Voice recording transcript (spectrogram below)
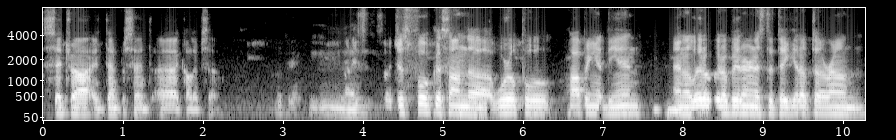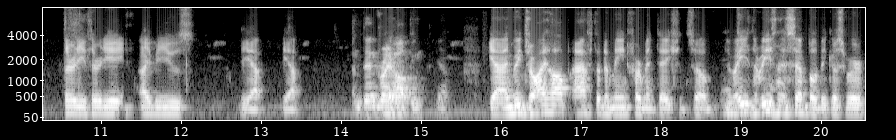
Citra, and 10 percent uh, Calypso. Okay nice. So just focus on the whirlpool hopping at the end and a little bit of bitterness to take it up to around 30, 38 IBUs. Yeah, yeah. And then dry hopping. Yeah. Yeah, and we dry hop after the main fermentation. So the, way, the reason is simple because we're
